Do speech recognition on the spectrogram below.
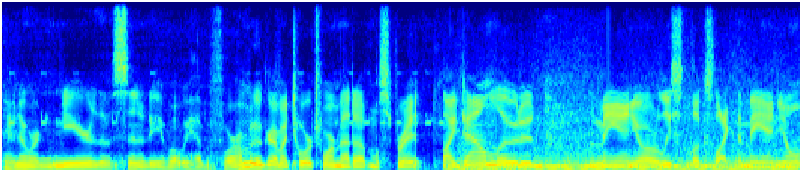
Yeah, nowhere near the vicinity of what we had before. I'm gonna go grab my torch, warm that up, and we'll spray it. I downloaded the manual, or at least it looks like the manual.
